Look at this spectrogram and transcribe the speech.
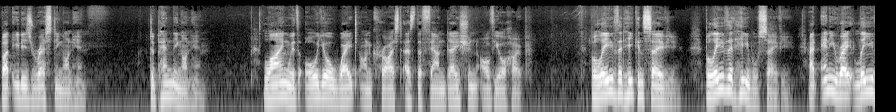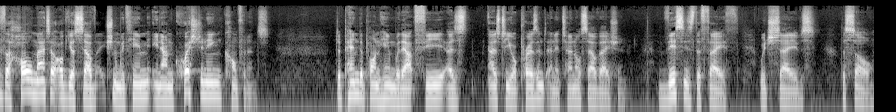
but it is resting on Him, depending on Him, lying with all your weight on Christ as the foundation of your hope. Believe that He can save you, believe that He will save you. At any rate, leave the whole matter of your salvation with Him in unquestioning confidence. Depend upon Him without fear as, as to your present and eternal salvation. This is the faith which saves the soul.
